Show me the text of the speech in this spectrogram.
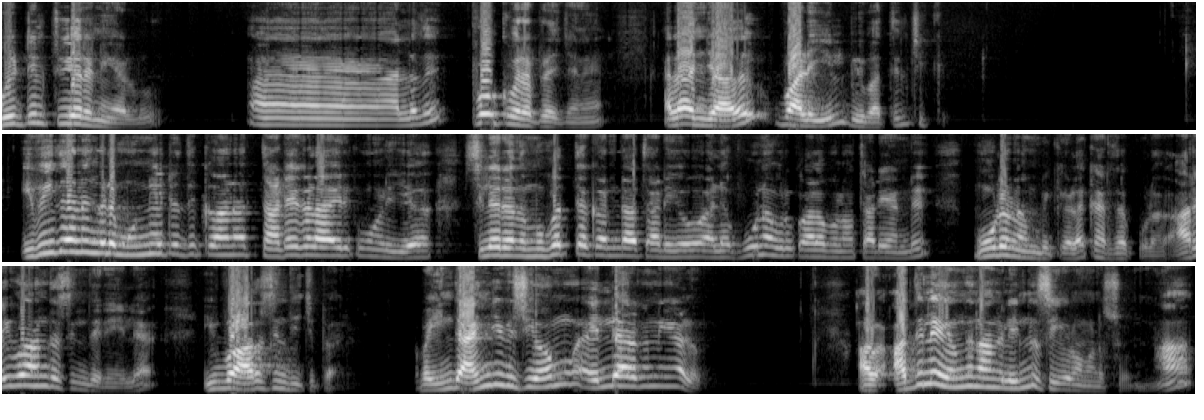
வீட்டில் துயர நிகழ்வு. அல்லது போக்குவரத்து பிரச்சனை. அல்ல அஞ்சாவது வழியில் விபத்தில் சிக்கு. இவைதான் எங்களோட முன்னேற்றத்துக்கான தடைகளாக இருக்கும் ஒழிய சிலர் அந்த முகத்தை கண்டா தடையோ அல்ல பூனை ஒரு காலம் போன தடையாண்டு மூட நம்பிக்கைகளை கருதக்கூடாது. அறிவார்ந்த சிந்தனையில இவ்வாறு சிந்திச்சுப்பாரு அப்ப இந்த அஞ்சு விஷயம் எல்லாருக்கும் நிகழும். அ- அதுல இருந்து நாங்கள் என்ன செய்கிறோம்னு சொன்னா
